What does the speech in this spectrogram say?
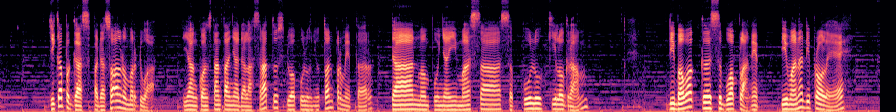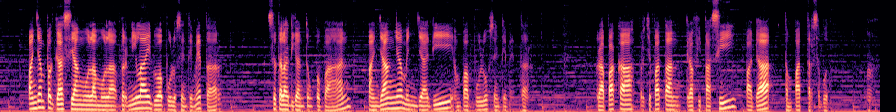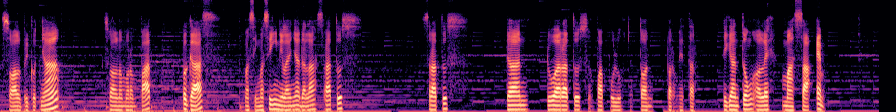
jika pegas pada soal nomor 2 yang konstantanya adalah 120 Newton per meter dan mempunyai massa 10 kg dibawa ke sebuah planet di mana diperoleh panjang pegas yang mula-mula bernilai 20 cm setelah digantung beban, panjangnya menjadi 40 cm. Berapakah percepatan gravitasi pada tempat tersebut? Nah, soal berikutnya, soal nomor 4, pegas, masing-masing nilainya adalah 100, 100, dan 240 Newton per meter digantung oleh massa M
